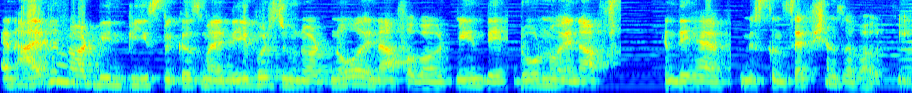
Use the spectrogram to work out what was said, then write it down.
And I will not be in peace because my neighbors do not know enough about me and they don't know enough and they have misconceptions about me.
